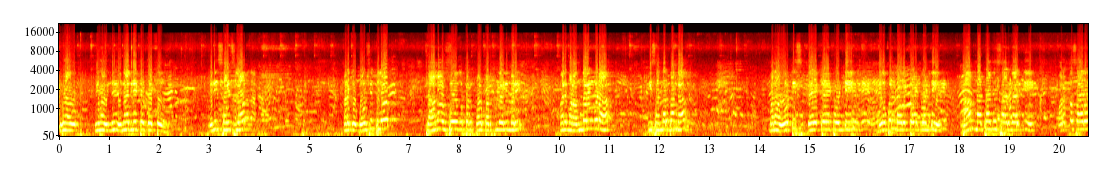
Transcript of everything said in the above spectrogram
we have we have inaugurated that uh, mini science lab. మనకు భవిష్యత్తులో చాలా ఉపయోగపడ పడుతుంది మరి మరి మనందరం కూడా ఈ సందర్భంగా మన ఓటీస్ డైరెక్టర్ అయినటువంటి గ్లోబల్ డైరెక్టర్ అయినటువంటి రామ్ నటరాజన్ సార్ గారికి మరొకసారి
